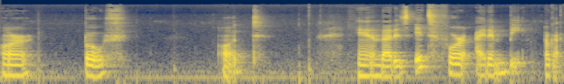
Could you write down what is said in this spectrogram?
are both odd. And that is it for item B. Okay,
